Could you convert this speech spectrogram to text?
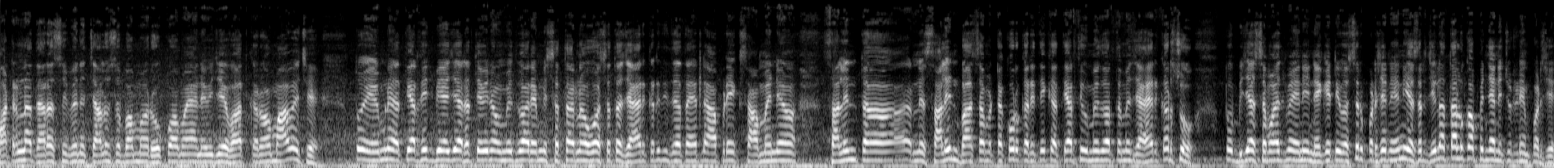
પાટણના ધારાસભ્યને ચાલુ સભામાં રોકવામાં આવ્યા એવી જે વાત કરવામાં આવે છે, તો એમણે અત્યારથી જ બે હજાર સત્યાવીસના ઉમેદવાર એમની સત્તા ન હોવા છતાં જાહેર કરી દીધા હતા. એટલે આપણે એક સામાન્ય શાલીનતા અને શાલીન ભાષામાં ટકોર કરી હતી કે અત્યારથી ઉમેદવાર તમે જાહેર કરશો, તો બીજા સમાજમાં એની નેગેટિવ અસર પડશે અને એની અસર જિલ્લા તાલુકા પંચાયતની ચૂંટણી પડશે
